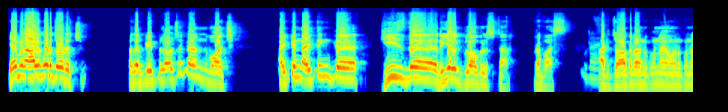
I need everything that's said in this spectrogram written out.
ఏమైనా వాళ్ళు కూడా చూడొచ్చు. Other people also can watch I can I think he is the real global star Prabhas. అటు జోకర్ అనుకున్నా ఏమనుకున్నా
